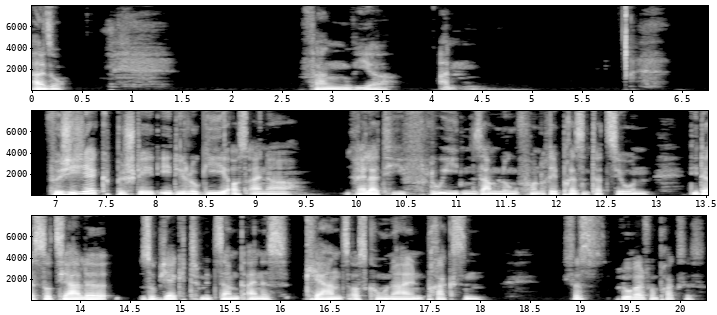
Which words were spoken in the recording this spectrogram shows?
Also, fangen wir an. Für Zizek besteht Ideologie aus einer relativ fluiden Sammlung von Repräsentationen, die das soziale Subjekt mitsamt eines Kerns aus kommunalen Praxen, ist das Plural von Praxis?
